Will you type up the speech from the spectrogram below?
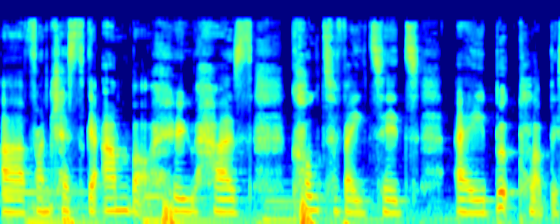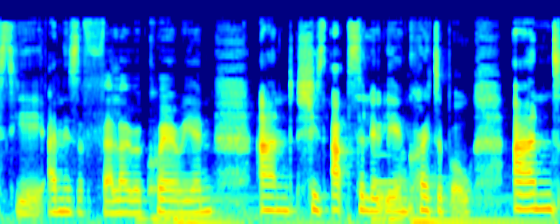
uh, Francesca Amber, who has cultivated a book club this year and is a fellow Aquarian. And she's absolutely incredible. And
